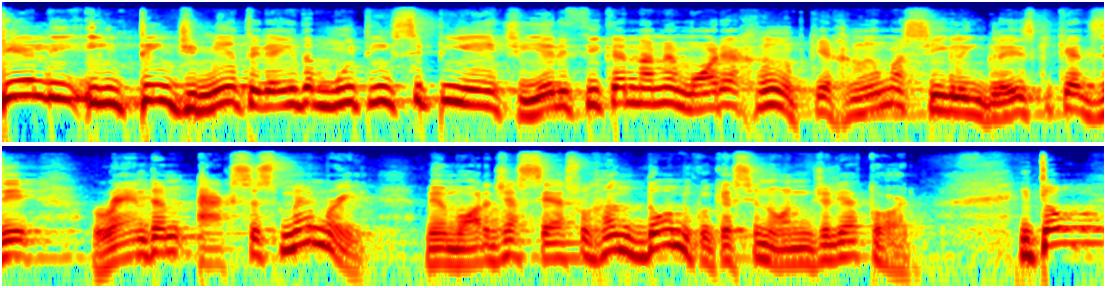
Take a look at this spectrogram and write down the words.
aquele entendimento ele é ainda muito incipiente e ele fica na memória RAM, porque RAM é uma sigla em inglês que quer dizer Random Access Memory, memória de acesso randômico, que é sinônimo de aleatório. Então,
